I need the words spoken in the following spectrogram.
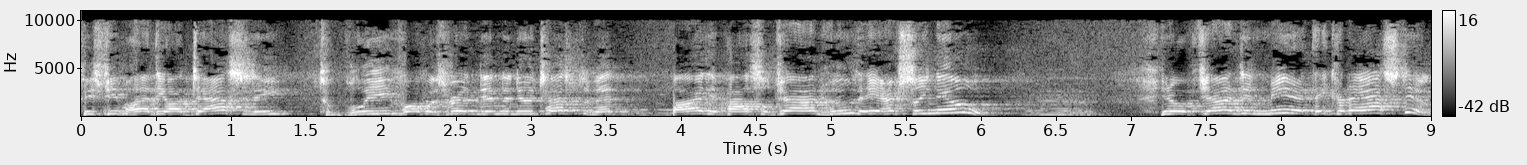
These people had the audacity to believe what was written in the New Testament by the Apostle John, who they actually knew. You know, if John didn't mean it, they could have asked him.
